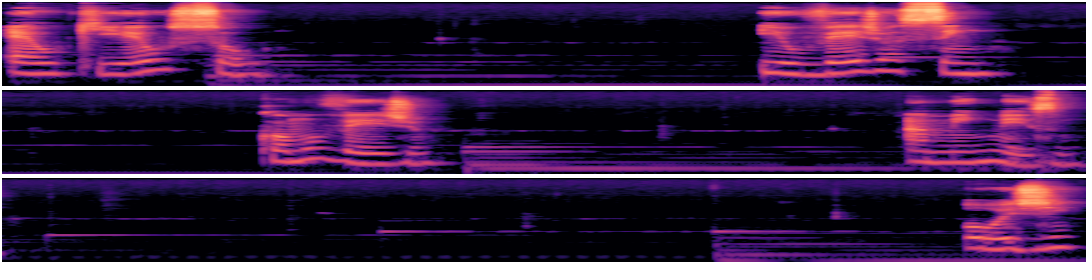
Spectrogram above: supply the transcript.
é o que eu sou e o vejo assim como vejo a mim mesmo. Hoje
